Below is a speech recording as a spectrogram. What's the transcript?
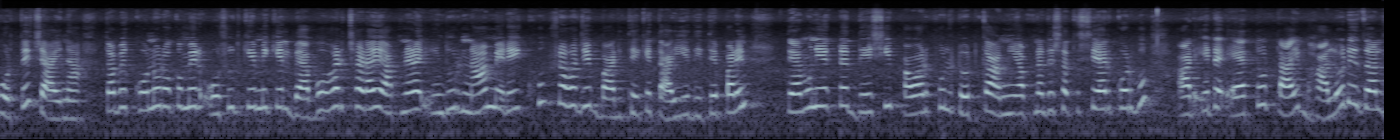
করতে চাই না। তবে কোনো রকমের ওষুধ কেমিক্যাল ব্যবহার ছাড়াই আপনারা ইঁদুর না মেরেই খুব সহজে বাড়ি থেকে তাড়িয়ে দিতে পারেন। তেমনই একটা দেশি পাওয়ারফুল টোটকা আমি আপনাদের সাথে শেয়ার করব। আর এটা এতটাই ভালো রেজাল্ট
